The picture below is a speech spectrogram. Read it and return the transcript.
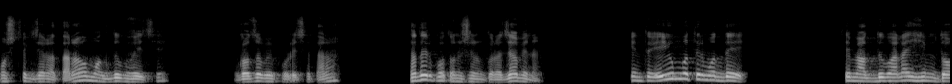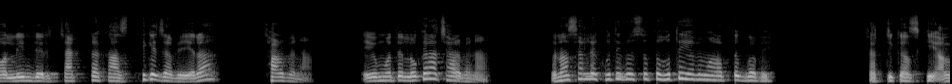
মোস্টেক যারা, তারাও মাকদুব হয়েছে, গজবে পড়েছে তারা। তাদের পথ অনুসরণ করা যাবে না। কিন্তু এই উম্মতের মধ্যে সে মাকদুব আলাইহিম দলিনদের চারটা কাজ থেকে যাবে, এরা ছাড়বে না। এই উম্মতের লোকেরা ছাড়বে না। তো না ছাড়লে ক্ষতিগ্রস্ত তো হতেই হবে মারাত্মকভাবে। চারটি কাজ কি? আল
